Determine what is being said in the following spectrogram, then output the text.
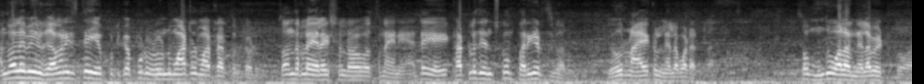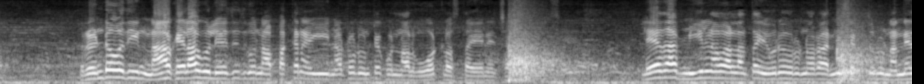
అందువల్ల మీరు గమనిస్తే ఎప్పటికప్పుడు రెండు మాటలు మాట్లాడుతుంటాడు. తొందరలో ఎలక్షన్లు రాబోతున్నాయని. అంటే కట్లు తెంచుకొని పరిగెడుతున్నారు. ఎవరు నాయకులు నిలబడట్లా. సో ముందు వాళ్ళని నిలబెట్టుకోవాలి. రెండవది నాకు ఎలాగూ లేదు ఇదిగో నా పక్కన ఈ నటుడు ఉంటే కొన్ని నాలుగు ఓట్లు వస్తాయనే చెప్పాలి లేదా మిగిలిన వాళ్ళంతా ఎవరెవరు ఉన్నారో అన్ని శక్తులు నన్నే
